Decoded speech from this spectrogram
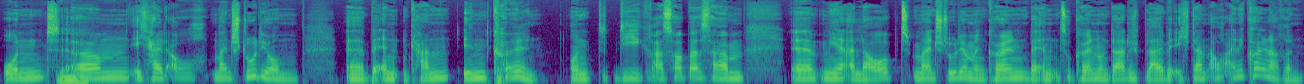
und mhm. ähm, ich halt auch mein Studium äh, beenden kann in Köln. Und die Grasshoppers haben äh, mir erlaubt, mein Studium in Köln beenden zu können und dadurch bleibe ich dann auch eine Kölnerin.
